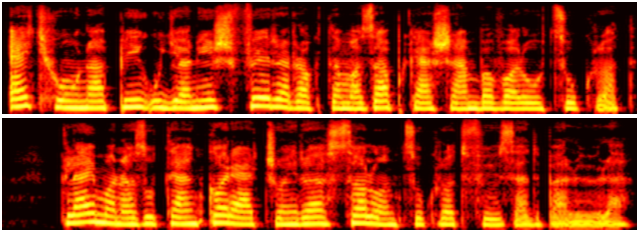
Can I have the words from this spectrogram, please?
Egy hónapig ugyanis félreraktam az apkásámba való cukrot. Kleiman azután karácsonyra szaloncukrot főzett belőle.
